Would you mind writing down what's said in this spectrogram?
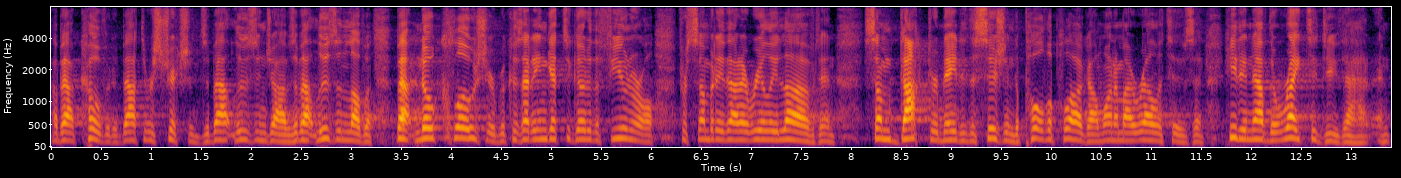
about COVID, about the restrictions, about losing jobs, about losing loved ones, about no closure because I didn't get to go to the funeral for somebody that I really loved. And some doctor made a decision to pull the plug on one of my relatives, and he didn't have the right to do that. And,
